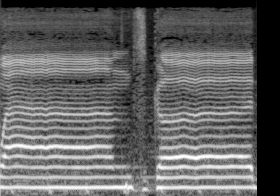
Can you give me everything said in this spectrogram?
Once good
